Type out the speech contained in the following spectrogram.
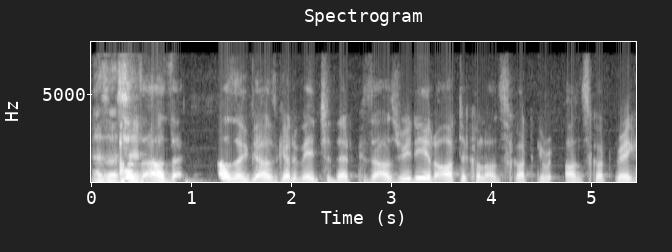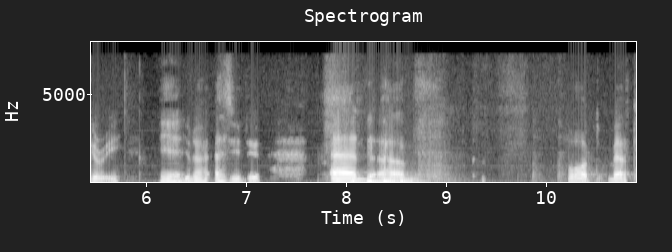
as I said. I was, I was, I was going to mention that because I was reading an article on Scott on Scott Gregory, Yeah. you know, as you do, and um, what Matt?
